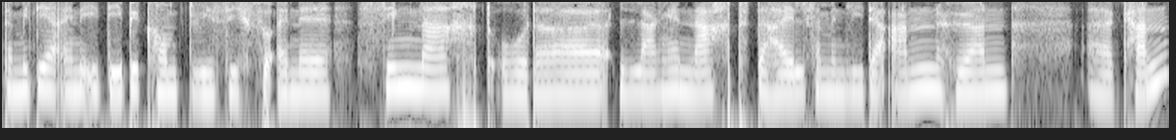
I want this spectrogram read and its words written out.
damit ihr eine Idee bekommt, wie sich so eine Singnacht oder lange Nacht der heilsamen Lieder anhören äh, kann,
